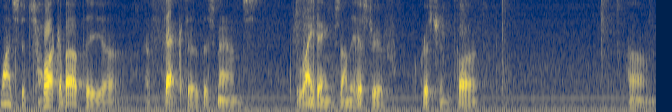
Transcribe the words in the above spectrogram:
Wants to talk about the uh, effect of this man's writings on the history of Christian thought. Um,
